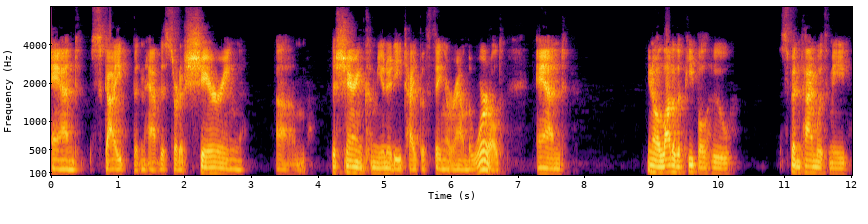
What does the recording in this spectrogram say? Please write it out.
and Skype and have this sort of sharing, um, the sharing community type of thing around the world. And you know, a lot of the people who spend time with me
